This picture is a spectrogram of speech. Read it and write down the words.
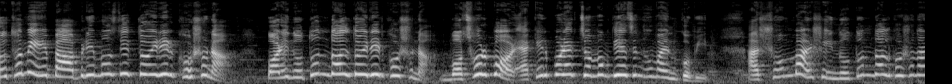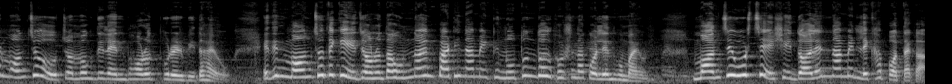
প্রথমে বাবরি মসজিদ তৈরির ঘোষণা, পরে নতুন দল তৈরির ঘোষণা। বছর পর একের পর এক চমক দিয়েছেন হুমায়ুন কবির। আর সোমবার সেই নতুন দল ঘোষণার মঞ্চও চমক দিলেন ভরতপুরের বিধায়ক। এদিন মঞ্চ থেকে জনতা উন্নয়ন পার্টি নামে একটি নতুন দল ঘোষণা করলেন হুমায়ুন। মঞ্চে উঠছে সেই দলের নামের লেখা পতাকা।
